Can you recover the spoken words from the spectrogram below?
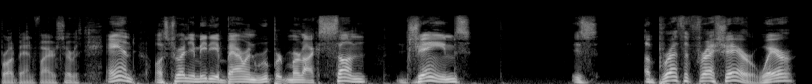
broadband fire service. And Australia media baron Rupert Murdoch's son, James, is a breath of fresh air. Where?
